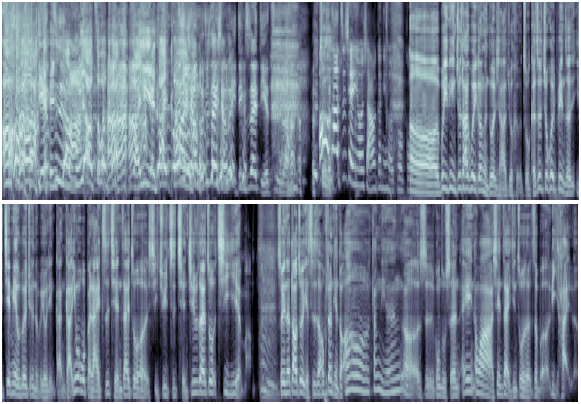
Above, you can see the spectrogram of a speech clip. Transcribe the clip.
哦，叠字嘛，不要这么快，反应也太快了。我就在想，这一定是在叠字了。哦，他之前有想要跟你合作过，呃，不一定，就他会跟很多人想要去合作，可是就会变成一见面会觉得有点尴尬，因为我本来之前在做喜剧之前，其实在做企业嘛，嗯，所以呢，到最后也是要互相点头。哦，当年呃是公主生，哎，那哇，现在已经做的这么厉害了，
